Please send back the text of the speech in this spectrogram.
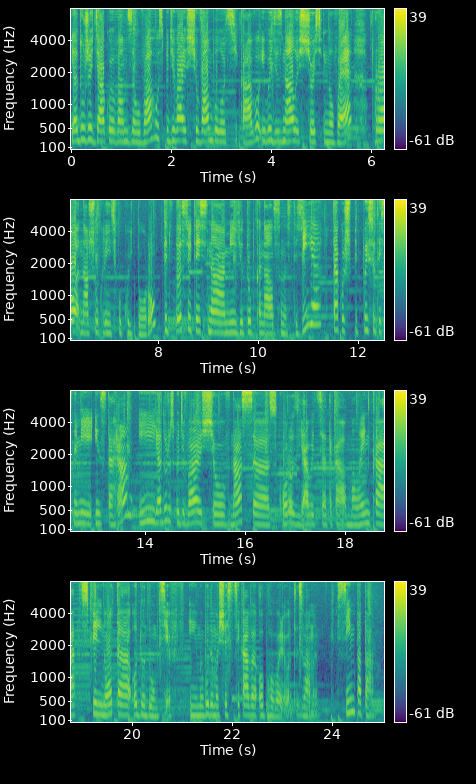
Я дуже дякую вам за увагу. Сподіваюсь, що вам було цікаво і ви дізнали щось нове про нашу українську культуру. Підписуйтесь на мій ютуб канал Синестезія. Також підписуйтесь на мій інстаграм, і я дуже сподіваюся, що в нас е, скоро з'явиться така маленька спільнота однодумців, і ми будемо щось цікаве обговорювати з вами. Всім па-па!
